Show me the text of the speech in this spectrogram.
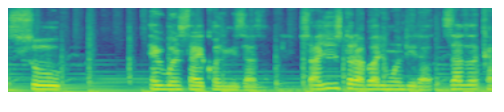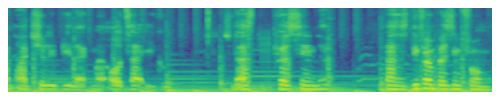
So everyone started calling me Zaza. So I just thought about it one day that Zaza can actually be like my alter ego. So that's the person that that's a different person from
